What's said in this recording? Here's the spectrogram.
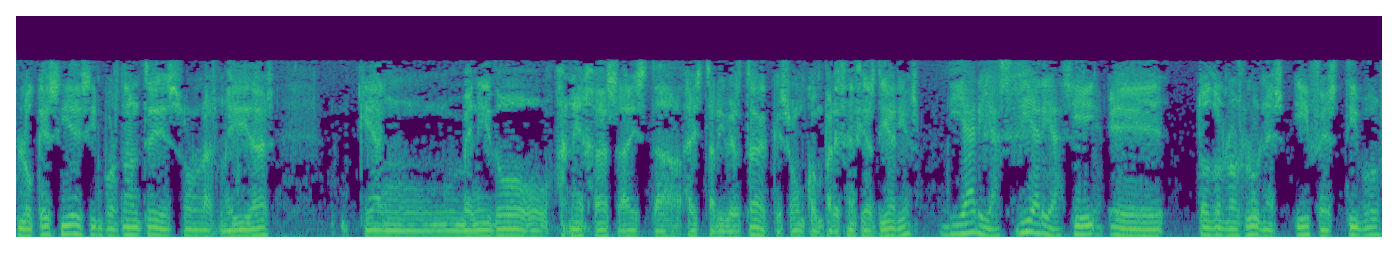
Lo que sí es importante son las medidas que han venido anejas a esta, a esta libertad, que son comparecencias diarias. Diarias, diarias. Y eh, todos los lunes y festivos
